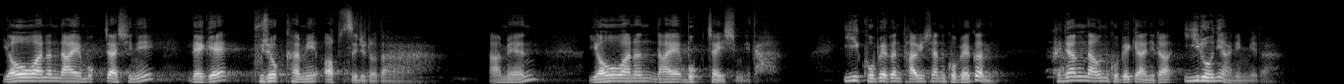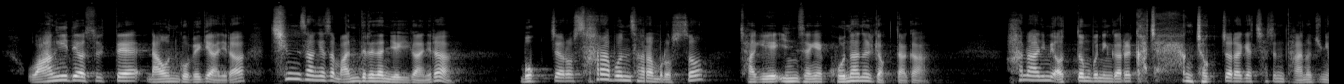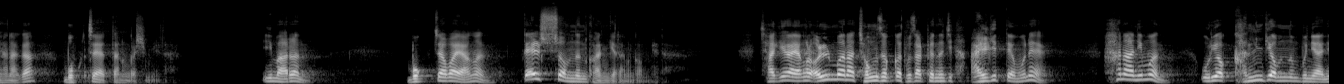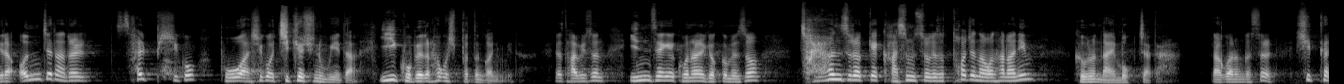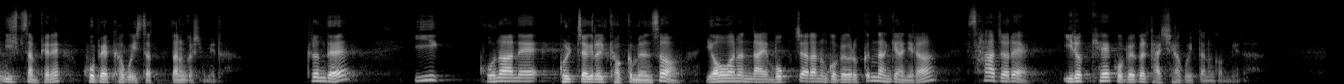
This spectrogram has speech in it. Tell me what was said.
여호와는 나의 목자시니 내게 부족함이 없으리로다. 아멘. 여호와는 나의 목자이십니다. 이 고백은 다윗이 한 고백은 그냥 나온 고백이 아니라 이론이 아닙니다. 왕이 되었을 때 나온 고백이 아니라 침상에서 만들어낸 얘기가 아니라 목자로 살아본 사람으로서 자기의 인생의 고난을 겪다가 하나님이 어떤 분인가를 가장 적절하게 찾은 단어 중에 하나가 목자였다는 것입니다. 이 말은 목자와 양은 뗄 수 없는 관계라는 겁니다. 자기가 양을 얼마나 정성껏 보살폈는지 알기 때문에 하나님은 우리와 관계없는 분이 아니라 언제나 나를 살피시고 보호하시고 지켜주는 분이다. 이 고백을 하고 싶었던 겁니다. 그래서 다윗은 인생의 고난을 겪으면서 자연스럽게 가슴 속에서 터져나온 하나님, 그분은 나의 목자다. 라고 하는 것을 시편 23편에 고백하고 있었다는 것입니다. 그런데 이 고난의 골짜기를 겪으면서 여호와는 나의 목자라는 고백으로 끝난 게 아니라 4절에 이렇게 고백을 다시 하고 있다는 겁니다.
